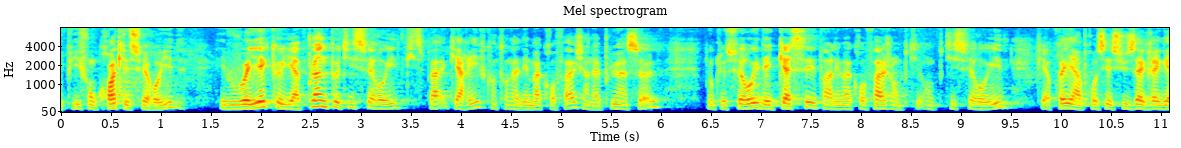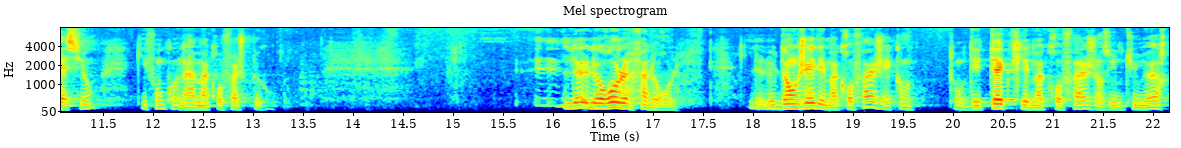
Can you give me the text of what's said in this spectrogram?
et puis ils font croître les sphéroïdes. Et vous voyez qu'il y a plein de petits sphéroïdes qui, arrivent quand on a des macrophages, il n'y en a plus un seul. Donc le sphéroïde est cassé par les macrophages en petits, en petits sphéroïdes, puis après il y a un processus d'agrégation qui font qu'on a un macrophage plus gros. Le, le, rôle, enfin le rôle, le danger des macrophages est quand on détecte les macrophages dans une tumeur,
